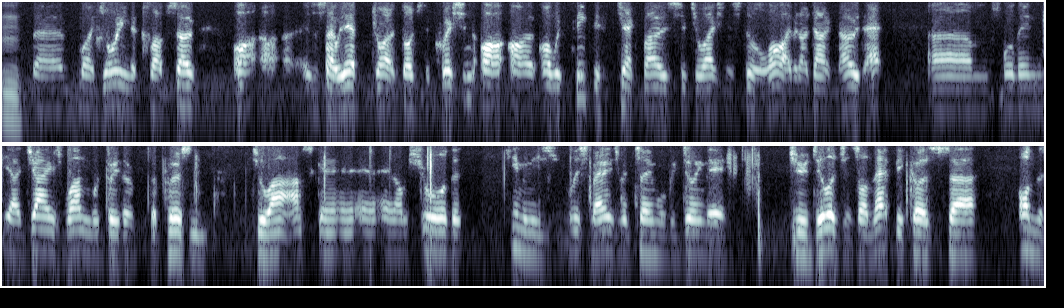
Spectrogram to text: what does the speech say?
Mm. uh, my joining the club. So, I, I, as I say, without trying to dodge the question, I, I, I would think if Jack Bowes' situation is still alive, and I don't know that, um, well then you know, James One would be the, the person to ask, and, and, and I'm sure that him and his list management team will be doing their due diligence on that because uh, on the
